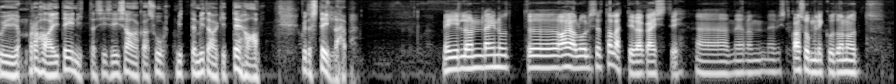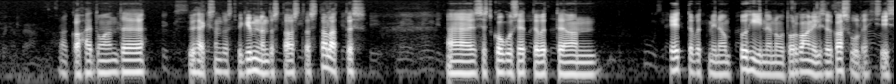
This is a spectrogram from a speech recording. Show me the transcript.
kui raha ei teenita, siis ei saa ka suurt mitte midagi teha. kuidas teil läheb? Meil on läinud äh, ajalooliselt alati väga hästi. Äh, me oleme vist kasumlikud olnud kahe tuhande üheksandast või kümnendast aastast alates. Äh, sest kogu see ettevõte on, ettevõtmine on põhinenud orgaanilisel kasvul ehk siis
